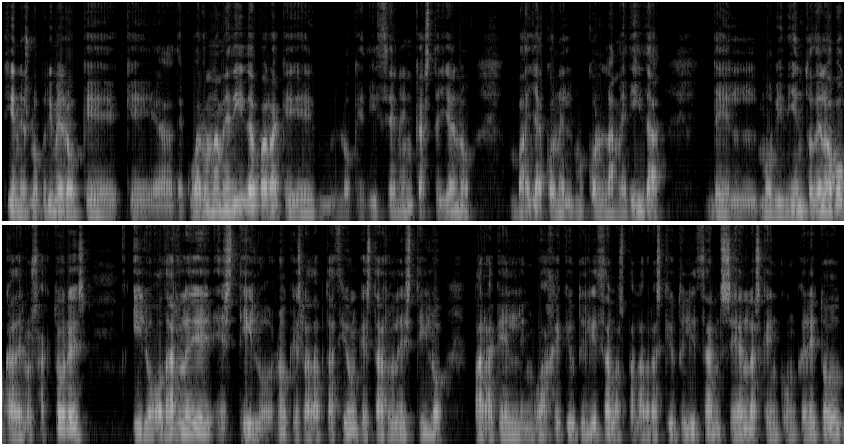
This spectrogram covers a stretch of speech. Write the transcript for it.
tienes lo primero que, que adecuar una medida para que lo que dicen en castellano vaya con, el, con la medida del movimiento de la boca de los actores y luego darle estilo, ¿no? que es la adaptación, que es darle estilo para que el lenguaje que utilizan, las palabras que utilizan, sean las que en concreto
